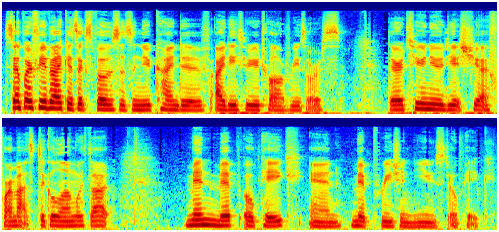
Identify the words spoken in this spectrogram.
Sampler feedback is exposed as a new kind of ID3D12 resource. There are two new DXGI formats to go along with that, min mip opaque and mip region used opaque.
